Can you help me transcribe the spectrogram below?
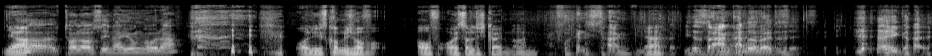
Ja, äh, toll aussehender Junge, oder? Olli, es kommt nicht auf, auf Äußerlichkeiten an. Wollen sagen. Wir, Ja. wir sagen, andere Leute sind. Egal.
